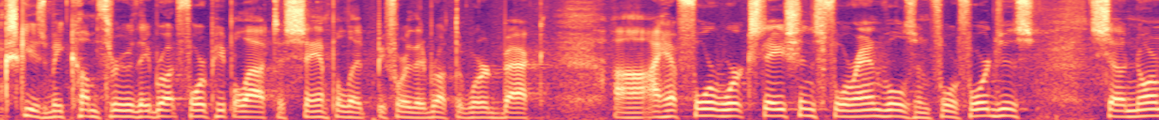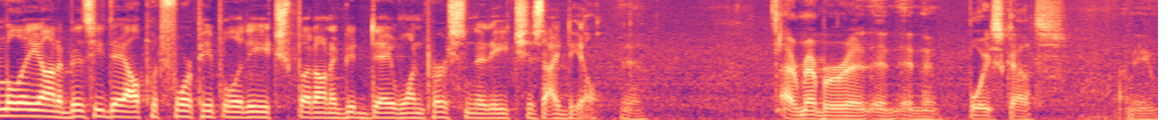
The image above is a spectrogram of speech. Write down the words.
excuse me, come through. They brought four people out to sample it before they brought the word back. Uh, I have four workstations, four anvils, and four forges. So normally on a busy day, I'll put four people at each, but on a good day, one person at each is ideal. Yeah. I remember in, in, in the Boy Scouts. I mean,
